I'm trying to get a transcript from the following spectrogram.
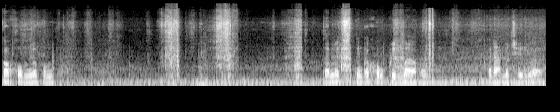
ก็คมอยู่ผม แต่ไม่ถึงกับคมกลิ่นมากผม กระดาษมันชื้นด้วยครับ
